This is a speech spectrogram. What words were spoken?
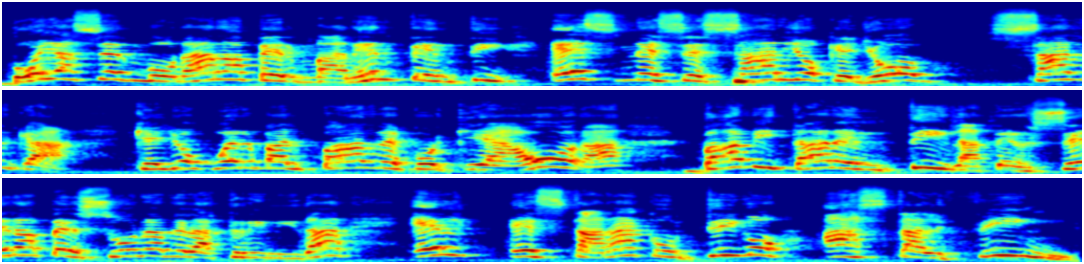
Voy a ser morada permanente en ti. Es necesario que yo salga, que yo vuelva al Padre, porque ahora va a habitar en ti la tercera persona de la Trinidad él estará contigo hasta el fin.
